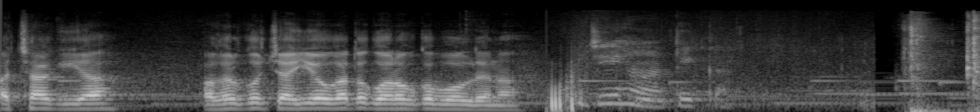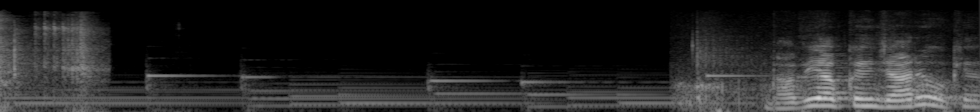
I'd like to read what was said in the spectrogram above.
अच्छा किया। अगर कुछ चाहिए होगा तो गौरव को बोल देना। जी हाँ ठीक है। भाभी आप कहीं जा रहे हो क्या?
